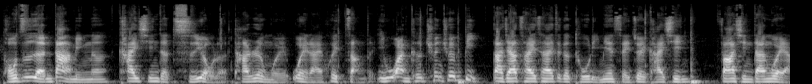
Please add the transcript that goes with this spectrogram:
投资人大明呢，开心的持有了他认为未来会涨的一万颗圈圈币。大家猜猜这个图里面谁最开心？发行单位啊，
